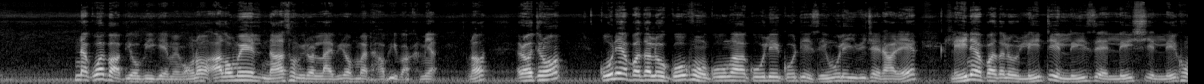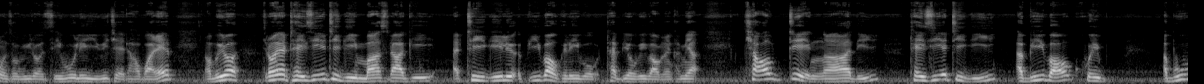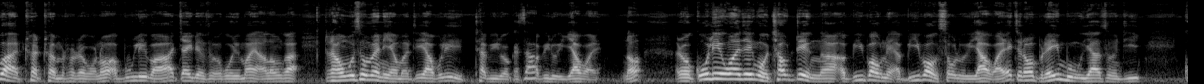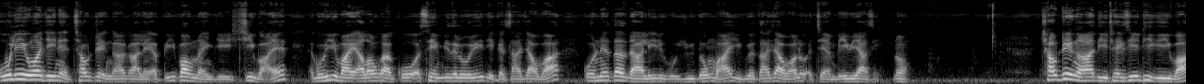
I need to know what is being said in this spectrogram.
နှစ်ကွက်ပါပြောပေးခဲ့မယ်ပေါ့နော်အားလုံးပဲနားဆုံပြီးတော့လိုက်ပြီးတော့မှတ်ထားပေးပါခင်ဗျနော်အဲ့တော့ကျွန်တော် ကိုနဲ့ပတ်သက်လို့6ခွန်6 5 6 4 6 1ဈေးဘိုးလေးရွေးချယ်ထားတယ်၄နဲ့ပတ်သက်လို့4 1 40 48 4ခွန်ဆိုပြီးတော့ဈေးဘိုးလေးရွေးချယ်ထားပါတယ်နောက်ပြီးတော့ကျွန်တော်ရဲ့ထိပ်စီးအထီကီမာစတာကီအထီကီလေးအပြီးပေါက်ကလေးပေါ့ထပ်ပြောပေးပါမယ်ခင်ဗျ615ဒီထိပ်စီးအထီကီအပြီးပေါက်ခွေအပူးပါထွက်ထွက်မထွက်တော့ဘောနော်အပူးလေးပါကြိုက်တယ်ဆိုအကိုဒီမရအလုံးကတထောင်ဝှဆုံးမဲ့နေရာမှာတရားပူလေးထပ်ပြီးတော့ကစားပြီးလို့ရပါတယ်နော်အဲ့တော့ကိုလေးဝမ်းချင်းကို615အပြီးပေါက်နဲ့အပြီးပေါက်ဆုပ်လို့ရပါတယ်ကျွန်တော် brain မူအရဆိုရင်ဒီ ကိုလေးဝမ်းချင်းနဲ့615ကလည်းအပြီးပေါက်နိုင်ကြီးရှိပါတယ်အခုဒီမှာအလောင်းကကိုအဆင်ပြေသလိုလေးတွေကစားကြပါကိုနှစ်သက်တာလေးတွေကိုယူသုံးပါယူကစားကြပါလို့အကြံပေးပါရစေနော်615ဒီထိပ်စီးထီကြီးပါ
